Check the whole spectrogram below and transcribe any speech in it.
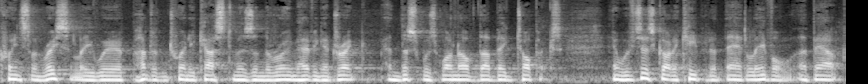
Queensland recently where 120 customers in the room having a drink, and this was one of the big topics. And we've just got to keep it at that level about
